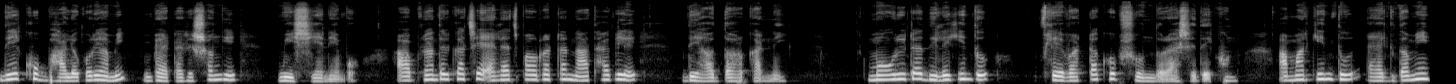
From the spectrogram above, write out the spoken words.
দিয়ে খুব ভালো করে আমি ব্যাটারের সঙ্গে মিশিয়ে নেব। আপনাদের কাছে এলাচ পাউডারটা না থাকলে দেওয়ার দরকার নেই। মৌরিটা দিলে কিন্তু ফ্লেভারটা খুব সুন্দর আসে, দেখুন। আমার কিন্তু একদমই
